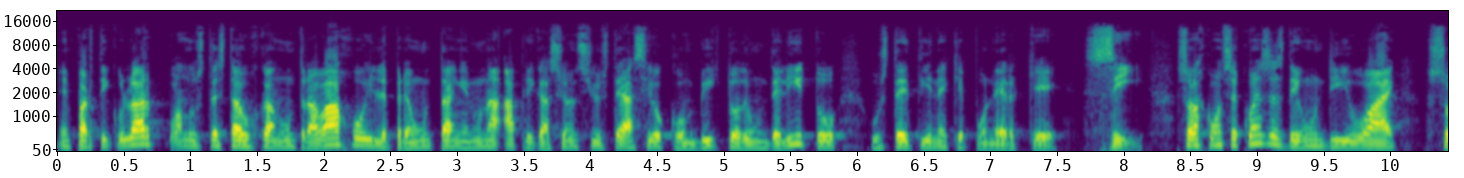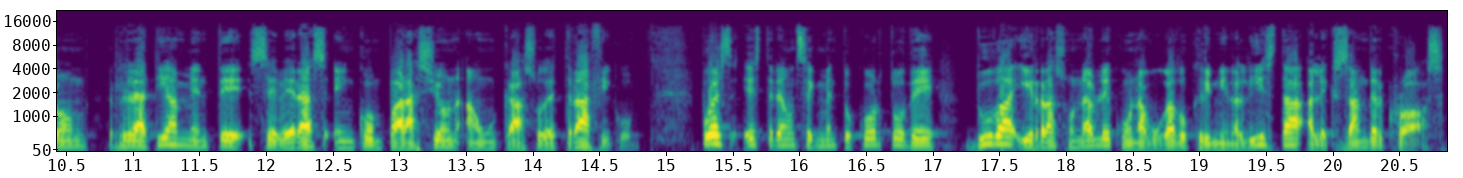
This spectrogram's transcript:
En particular, cuando usted está buscando un trabajo y le preguntan en una aplicación si usted ha sido convicto de un delito, usted tiene que poner que sí. So, las consecuencias de un DUI son relativamente severas en comparación a un caso de tráfico. Pues este era un segmento corto de Duda Irrazonable con abogado criminalista Alexander Cross.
